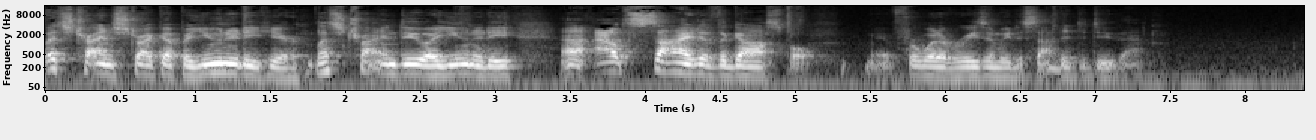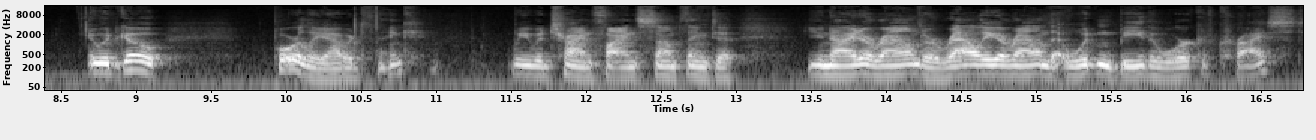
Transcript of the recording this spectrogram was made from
let's try and strike up a unity here. Let's try and do a unity uh, outside of the gospel. For whatever reason, we decided to do that. It would go poorly, I would think. We would try and find something to unite around or rally around that wouldn't be the work of Christ.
